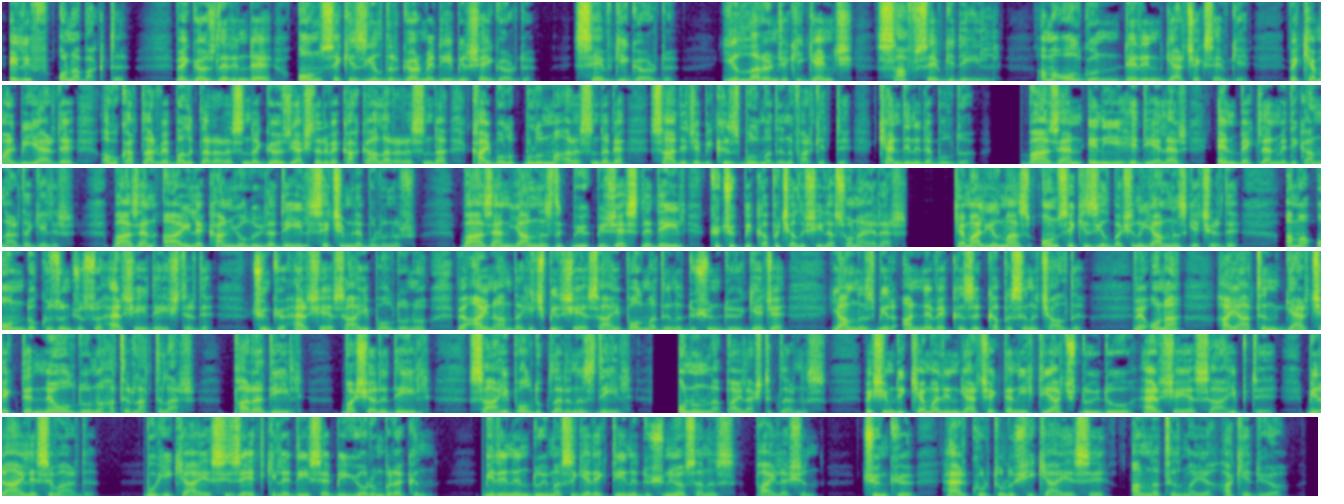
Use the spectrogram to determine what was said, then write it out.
Elif ona baktı ve gözlerinde 18 yıldır görmediği bir şey gördü. Sevgi gördü. Yıllar önceki genç, saf sevgi değil ama olgun, derin, gerçek sevgi. Ve Kemal bir yerde avukatlar ve balıklar arasında gözyaşları ve kahkahalar arasında kaybolup bulunma arasında ve sadece bir kız bulmadığını fark etti. Kendini de buldu. Bazen en iyi hediyeler en beklenmedik anlarda gelir. Bazen aile kan yoluyla değil seçimle bulunur. Bazen yalnızlık büyük bir jestle değil küçük bir kapı çalışıyla sona erer. Kemal Yılmaz 18 yılbaşını yalnız geçirdi ama 19.sü her şeyi değiştirdi. Çünkü her şeye sahip olduğunu ve aynı anda hiçbir şeye sahip olmadığını düşündüğü gece yalnız bir anne ve kızı kapısını çaldı ve ona hayatın gerçekte ne olduğunu hatırlattılar. Para değil, başarı değil, sahip olduklarınız değil, onunla paylaştıklarınız. Ve şimdi Kemal'in gerçekten ihtiyaç duyduğu her şeye sahipti. Bir ailesi vardı. Bu hikaye sizi etkilediyse bir yorum bırakın. Birinin duyması gerektiğini düşünüyorsanız paylaşın. Çünkü her kurtuluş hikayesi anlatılmayı hak ediyor.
